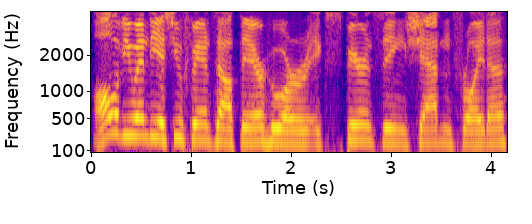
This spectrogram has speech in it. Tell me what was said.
all of you NDSU fans out there who are experiencing Schadenfreude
